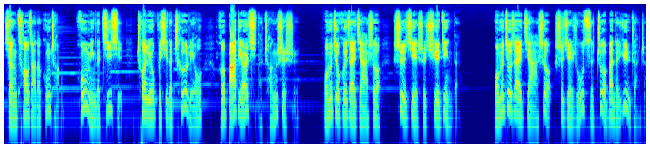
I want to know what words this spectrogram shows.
像嘈杂的工厂。轰鸣的机器、川流不息的车流和拔地而起的城市时，我们就会在假设世界是确定的。我们就在假设世界如此这般的运转着，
